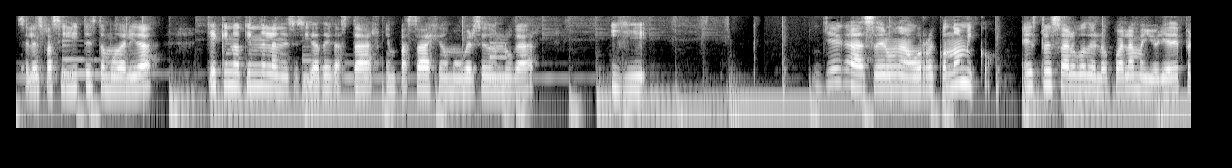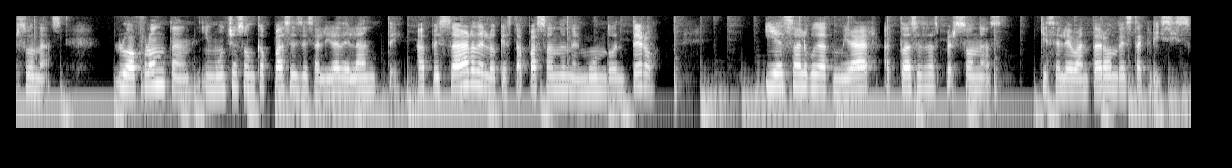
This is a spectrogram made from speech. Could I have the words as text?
se les facilita esta modalidad, ya que no tienen la necesidad de gastar en pasaje o moverse de un lugar y llega a ser un ahorro económico. Esto es algo de lo cual la mayoría de personas lo afrontan y muchas son capaces de salir adelante a pesar de lo que está pasando en el mundo entero. Y es algo de admirar a todas esas personas que se levantaron de esta crisis.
